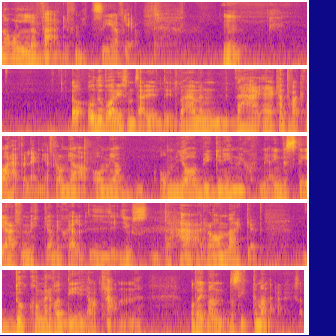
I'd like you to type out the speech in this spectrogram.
noll värde för mitt CV. Mm. Och, och då var det ju som så här, ja, men det här, jag kan inte vara kvar här för länge för om jag, om jag, om jag bygger in mig, jag investerar för mycket av mig själv i just det här ramverket, då kommer det vara det jag kan. Och då, är man, då sitter man där. Liksom.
